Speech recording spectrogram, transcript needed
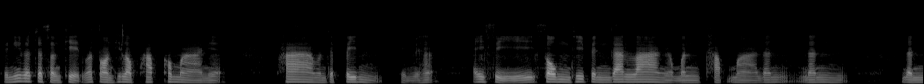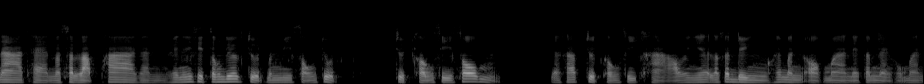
ทีนี้เราจะสังเกตว่าตอนที่เราพับเข้ามาเนี่ย ผ้ามันจะปิ้นเห็นไหมฮะ ไอ้สีส้มที่เป็นด้านล่างอะมันทับมาด้านด้านด้านหน้าแทนมาสลับผ้ากัน เพราะนี้สิต้องเลือกจุดมันมีสองจุด จุดของสีส้มนะครับ จุดของสีขาวอย่างเงี้ยแล้วก็ดึงให้มันออกมาในตำแหน่งของมัน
